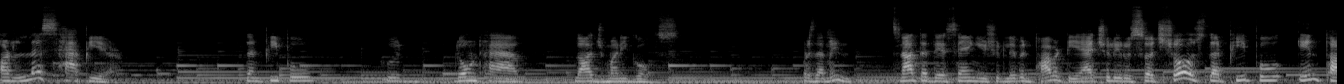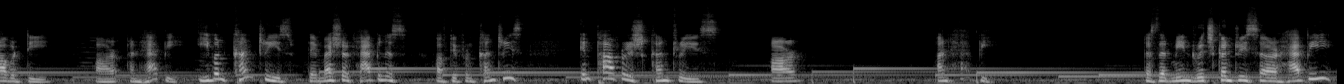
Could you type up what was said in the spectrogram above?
are less happier than people who don't have large money goals. What does that mean? It's not that they're saying you should live in poverty. Actually, research shows that people in poverty are unhappy. Even countries, they measure happiness of different countries. Impoverished countries are unhappy. Does that mean rich countries are happy?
